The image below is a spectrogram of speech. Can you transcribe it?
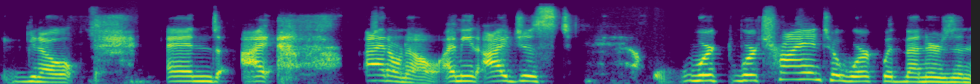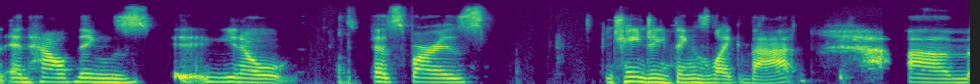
you know, and I I don't know. I mean, I just we're we're trying to work with vendors and and how things you know as far as changing things like that. Um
